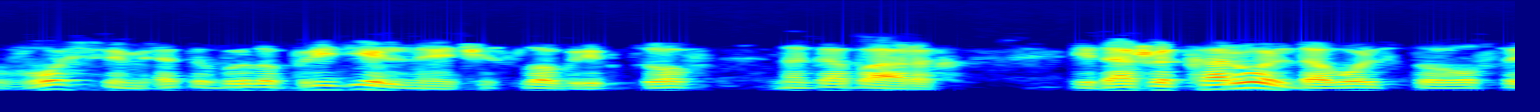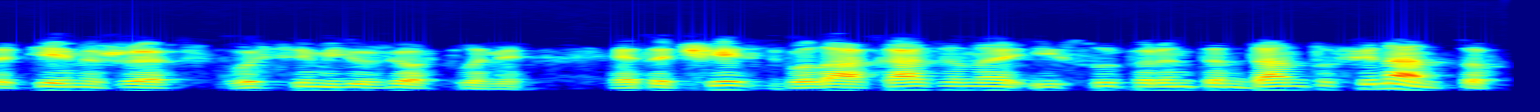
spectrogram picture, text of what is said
Восемь — это было предельное число гребцов на габарах, и даже король довольствовался теми же восемью веслами. Эта честь была оказана и суперинтенданту финансов,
